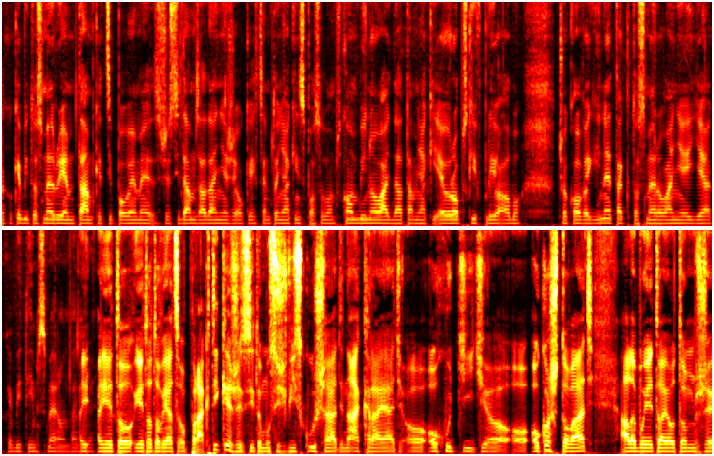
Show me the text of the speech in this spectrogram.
ako keby to smerujem tam, keď si povieme, že si dám zadanie, že OK, chcem to nejakým spôsobom skombinovať, dá tam nejaký európsky vplyv alebo čokoľvek iné, tak to smerovanie ide ako keby tým smerom. Takže... A je, to, je toto viac o praktike, že si to musíš vyskúšať, nakrájať, o, ochutiť, o, okoštovať, alebo je to aj o tom, že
